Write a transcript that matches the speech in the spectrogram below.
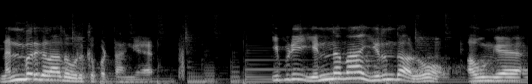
நண்பர்களால ஒதுக்கப்பட்டாங்க இப்படி என்னதான் இருந்தாலும் அவங்க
